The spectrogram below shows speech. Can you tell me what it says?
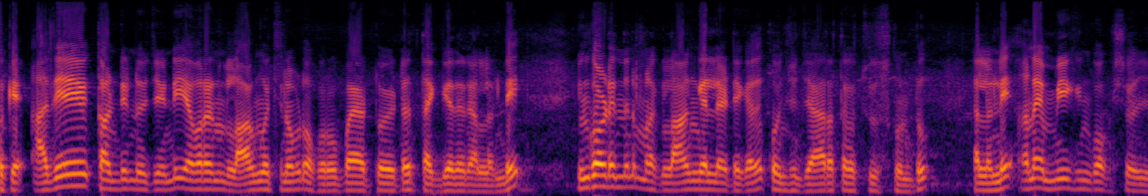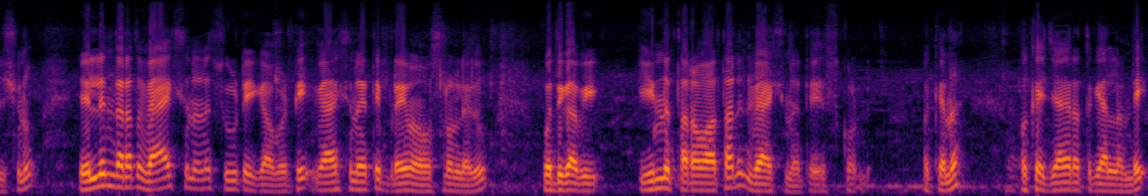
ఓకే అదే కంటిన్యూ చేయండి. ఎవరైనా లాంగ్ వచ్చినప్పుడు ఒక రూపాయి అటు ఇటు తగ్గేదని వెళ్ళండి. ఇంకోటి ఏంటంటే మనకు లాంగ్ వెళ్ళేటే కదా కొంచెం జాగ్రత్తగా చూసుకుంటూ వెళ్ళండి. అనే మీకు ఇంకొక సజెషన్ వెళ్ళిన తర్వాత వ్యాక్సిన్ అనేది సూట్ అయ్యి కాబట్టి వ్యాక్సిన్ అయితే ఇప్పుడు ఏం అవసరం లేదు. కొద్దిగా అవి ఇన్న తర్వాత అనేది వ్యాక్సిన్ అయితే వేసుకోండి. ఓకేనా? ఓకే జాగ్రత్తగా వెళ్ళండి.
